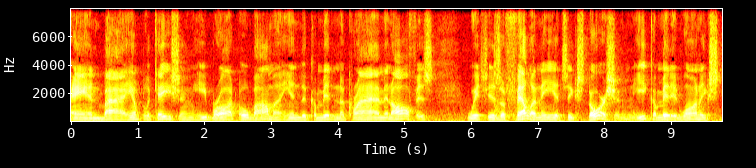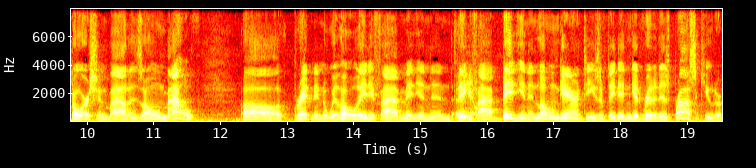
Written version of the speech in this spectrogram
And by implication, he brought Obama into committing a crime in office, which is a felony. It's extortion. He committed one extortion by his own mouth, uh, threatening to withhold 85 million and 85 billion in loan guarantees if they didn't get rid of this prosecutor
